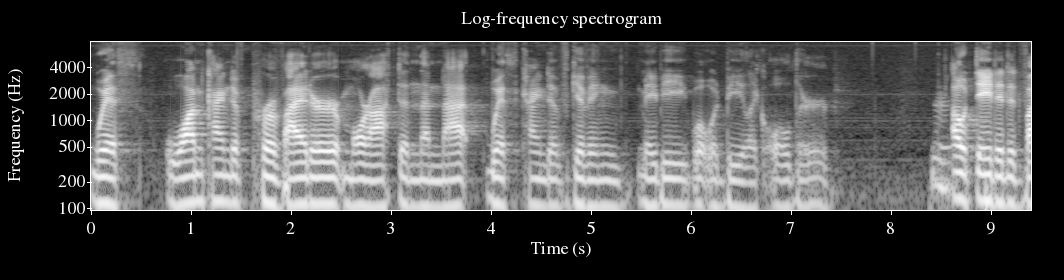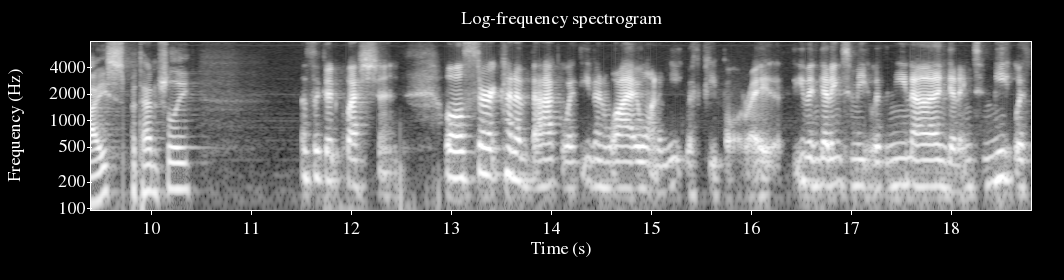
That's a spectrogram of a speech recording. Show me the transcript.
with one kind of provider more often than not with kind of giving maybe what would be like older mm. outdated advice potentially? That's a good question. Well i'll start kind of back with even why i want to meet with people right? Even getting to meet with nina and getting to meet with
